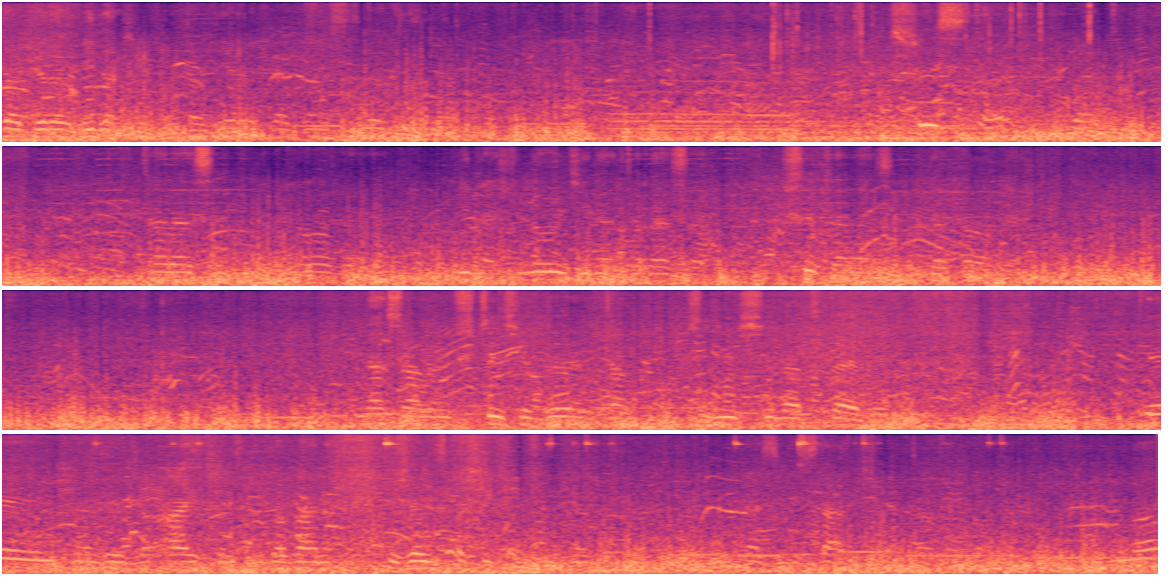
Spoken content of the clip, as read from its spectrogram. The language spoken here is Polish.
dopiero widać, że to wielka konstrukcja. Eee, 300 metrów. Tarasy widokowe. Widać ludzi na tarasach. Trzy tarasy widokowe. Na samym szczycie byłem tam 30 lat temu. Piękna wieża Eiffel zbudowana w 1880 roku okazji wystawy światowej. No,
